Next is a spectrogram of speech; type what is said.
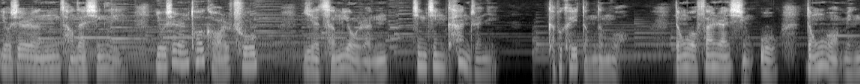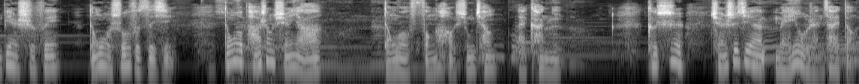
有些人藏在心里，有些人脱口而出，也曾有人静静看着你。可不可以等等我？等我幡然醒悟，等我明辨是非，等我说服自己，等我爬上悬崖。等我缝好胸腔来看你，可是全世界没有人在等，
